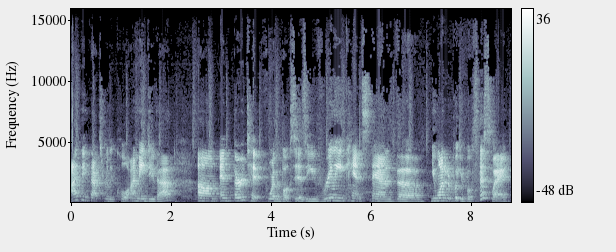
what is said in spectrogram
I think that's really cool. I may do that. Um, and third tip for the books is you really can't stand the, you wanted to put your books this way,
